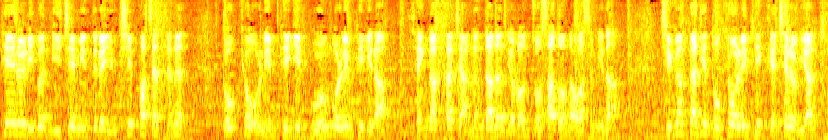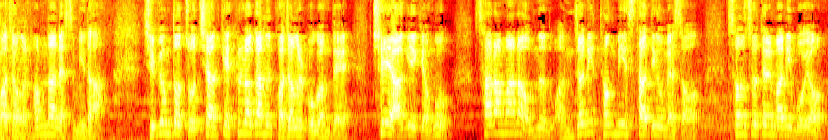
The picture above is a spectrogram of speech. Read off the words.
피해를 입은 이재민들의 60%는 도쿄올림픽이 부흥올림픽이라 생각하지 않는다는 여론조사도 나왔습니다. 지금까지 도쿄올림픽 개최를 위한 과정은 험난했습니다. 지금도 좋지 않게 흘러가는 과정을 보건대 최악의 경우 사람 하나 없는 완전히 텅 빈 스타디움에서 선수들만이 모여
